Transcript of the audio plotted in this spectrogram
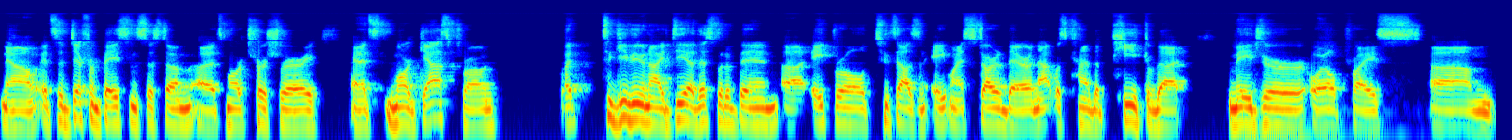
Now it's a different basin system. Uh, it's more tertiary and it's more gas prone. But to give you an idea, this would have been uh, April 2008 when I started there, and that was kind of the peak of that major oil price um,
